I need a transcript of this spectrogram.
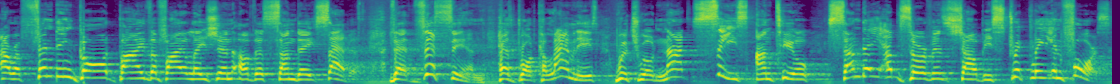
are offending God by the violation of the Sunday Sabbath, that this sin has brought calamities which will not cease until Sunday observance shall be strictly enforced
